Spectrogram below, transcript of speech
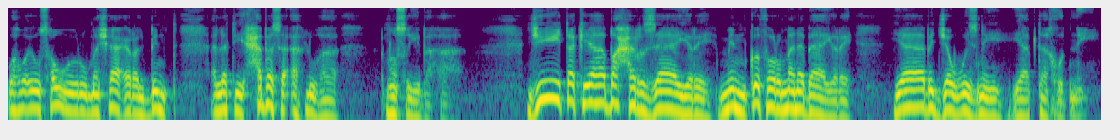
وهو يصور مشاعر البنت التي حبس أهلها نصيبها. جيتك يا بحر زايرة من كثر ما أنا بايرة. يا بتجوزني يا بتاخذني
